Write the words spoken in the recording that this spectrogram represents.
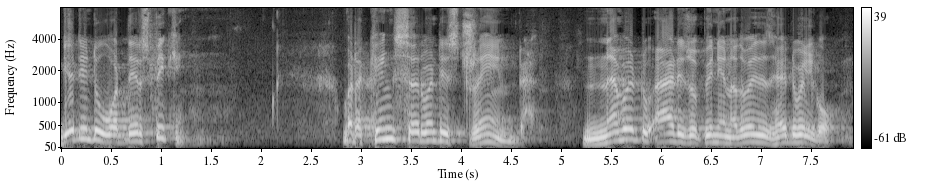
get into what they're speaking. But a king's servant is trained never to add his opinion, otherwise his head will go.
